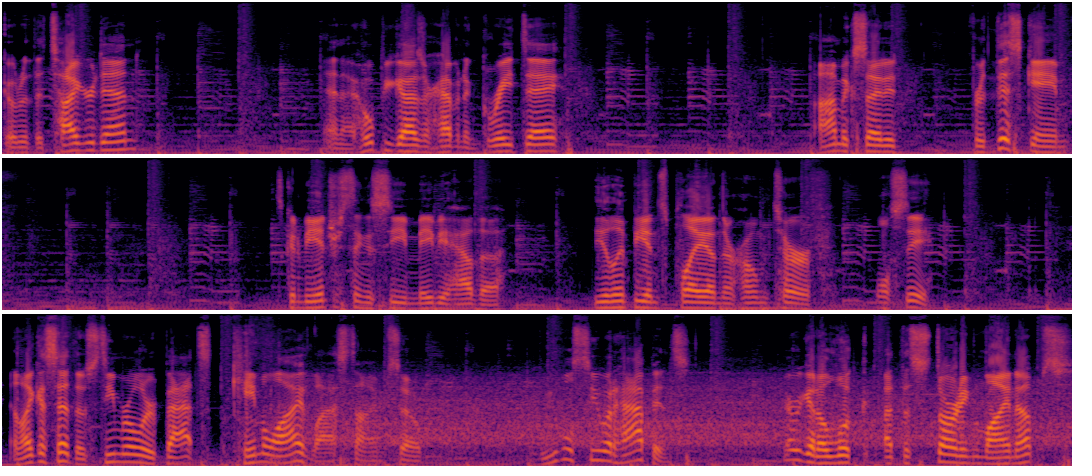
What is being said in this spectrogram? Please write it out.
Go to the Tiger Den. And I hope you guys are having a great day. I'm excited for this game. It's going to be interesting to see maybe how the, the Olympians play on their home turf. We'll see. And like I said, those Steamroller bats came alive last time, so we will see what happens. Here we got a look at the starting lineups.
